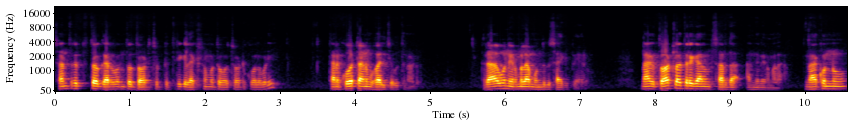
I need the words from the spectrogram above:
సంతృప్తితో గర్వంతో తోట చుట్టూ తిరిగి లక్ష్మమ్మతో ఓ చోట కూలబడి తన కోర్టు అనుభవాలు చెబుతున్నాడు. రావు నిర్మల ముందుకు సాగిపోయారు. నాకు తోటలో తిరగాలని సరదా అంది నిర్మల. నాకున్ను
